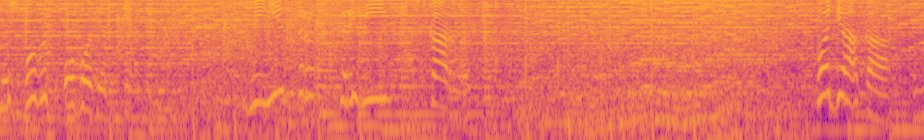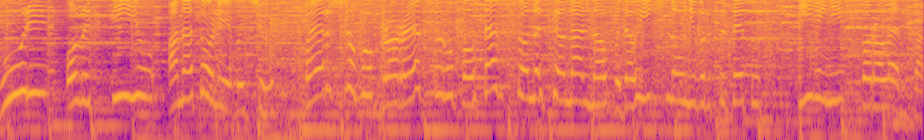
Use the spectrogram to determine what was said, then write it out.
службових обов'язків. Міністр Сергій Шкарлик. Подяка Гурі Олексію Анатолійовичу, першому проректору Полтавського національного педагогічного університету імені Короленка.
